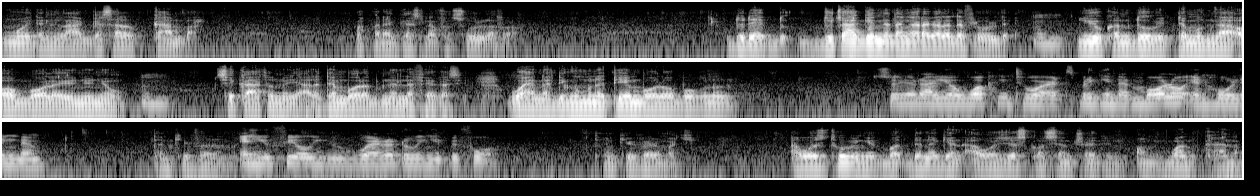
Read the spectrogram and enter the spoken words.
Mooy dañ laa gasal kàmba. Ba pare gas la fa suul la fa. Du dee du du caa génne da nga ragal a def loolu de. You can do it te mun ngaa oo mbooloo yi ñu ñëw. Si kaatanu yàlla te mbooloo dinañ la fekk si. Waaye nag di nga mën a téye mbooloo boobu noonu. So you're working towards bringing that mbooloo and holding them, thank you very much and you feel you were doing it before. Thank you very much. I was doing it, but then again, I was just concentrating on one kind of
